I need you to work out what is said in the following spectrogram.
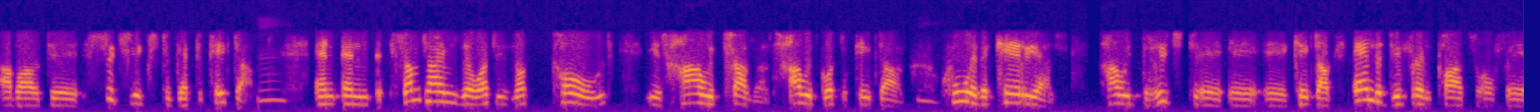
about uh, six weeks to get to Cape Town. Mm. And, and sometimes uh, what is not told is how it traveled, how it got to Cape Town, mm. who were the carriers, how it reached uh, uh, uh, Cape Town and the different parts of uh,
